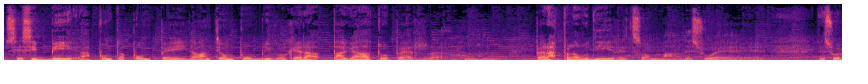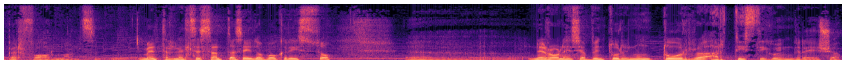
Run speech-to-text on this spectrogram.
si esibì appunto a Pompei davanti a un pubblico che era pagato per, per applaudire insomma le sue le sue performance. Mentre nel 66 d.C. Eh, Nerone si avventura in un tour artistico in Grecia.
